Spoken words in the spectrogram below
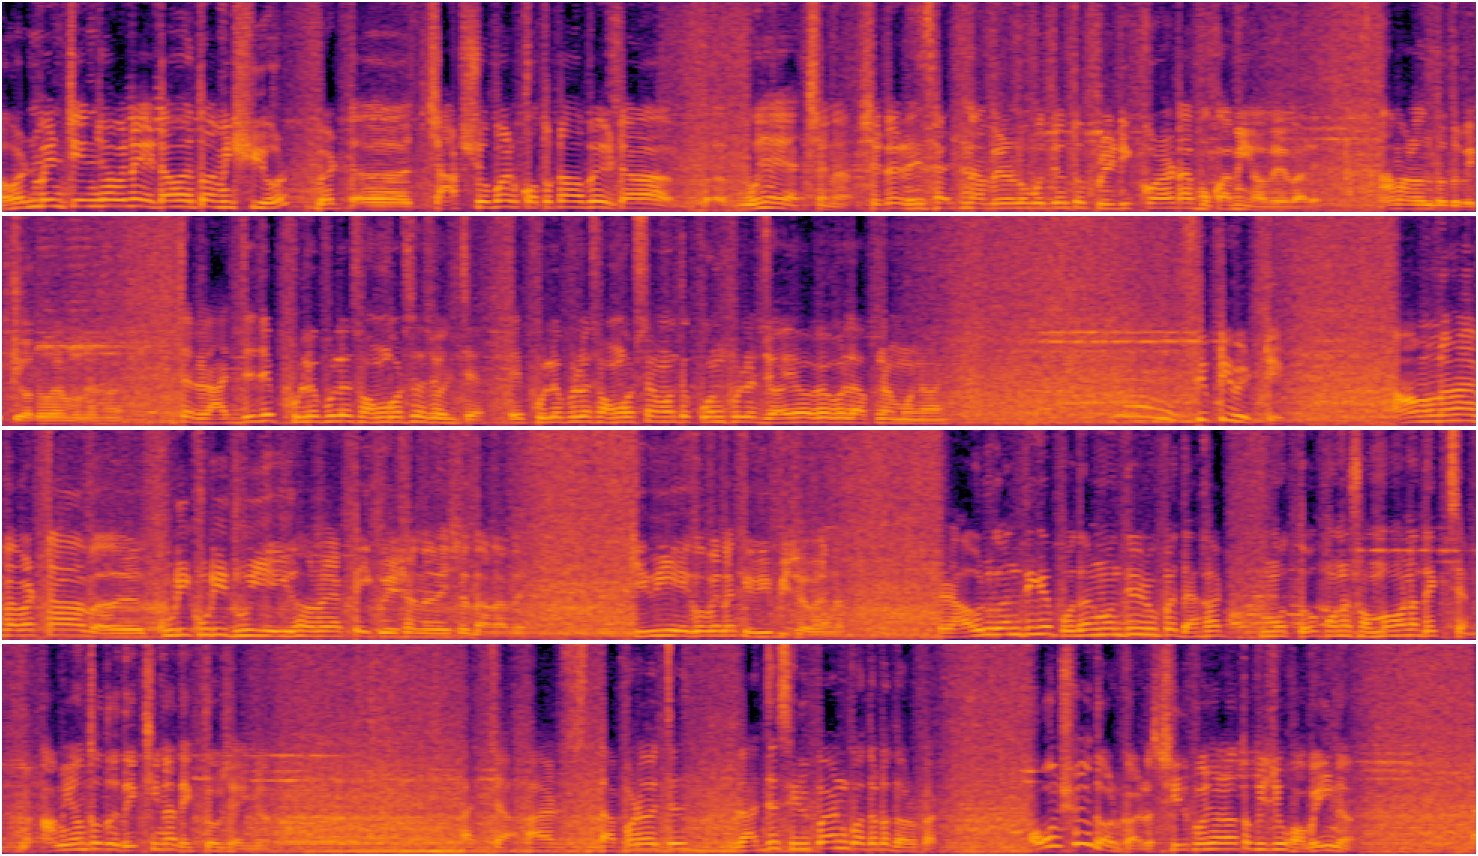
গভর্নমেন্ট চেঞ্জ হবে না এটা হয়তো আমি শিওর বাট চারশো বার কতটা হবে এটা বোঝা যাচ্ছে না। সেটা রেজাল্ট না বেরোনো পর্যন্ত প্রেডিক্ট করাটা বোকামি হবে এবারে আমার অন্তত ব্যক্তিগতভাবে মনে হয়। আচ্ছা রাজ্যে যে ফুলে ফুলে সংঘর্ষ চলছে এই ফুলে ফুলে সংঘর্ষের মধ্যে কোন ফুলের জয় হবে বলে আপনার মনে হয়? ফিফটি ফিফটি আমার মনে হয় ব্যাপারটা কুড়ি কুড়ি দুই এই ধরনের একটা ইকুয়েশনে এসে দাঁড়াবে। কেউই এগোবে না কেউই পিছবে না। রাহুল গান্ধীকে প্রধানমন্ত্রী রূপে দেখার মতো কোনো সম্ভাবনা দেখছেন? আমি অন্তত দেখছি না দেখতেও চাই না। আচ্ছা আর তারপরে হচ্ছে রাজ্যে শিল্পায়ন কতটা দরকার? অবশ্যই দরকার। শিল্প ছাড়া তো কিছু হবেই না।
